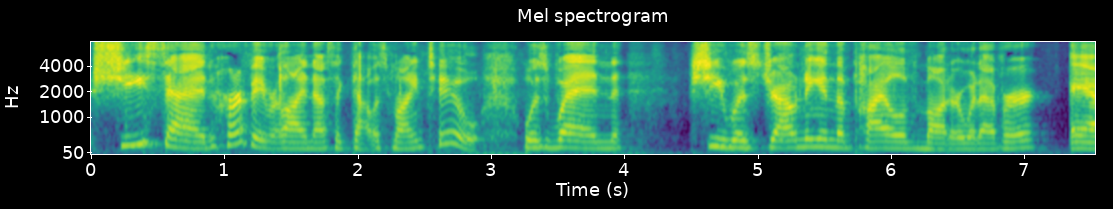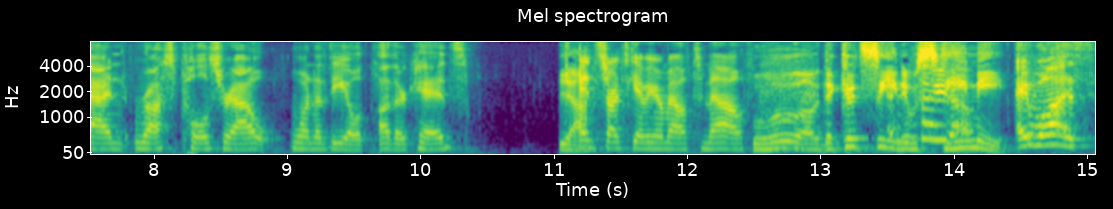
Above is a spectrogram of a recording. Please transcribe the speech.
she said her favorite line. I was like, that was mine too. Was when she was drowning in the pile of mud or whatever, and Russ pulls her out, one of the old, other kids, Yeah. and starts giving her mouth to mouth. Ooh, the good scene. It was steamy, It was.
